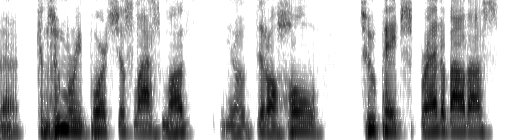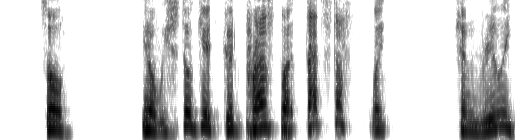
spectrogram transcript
uh, Consumer Reports just last month you know, did a whole two page spread about us. So, you know, we still get good press, but that stuff like can really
